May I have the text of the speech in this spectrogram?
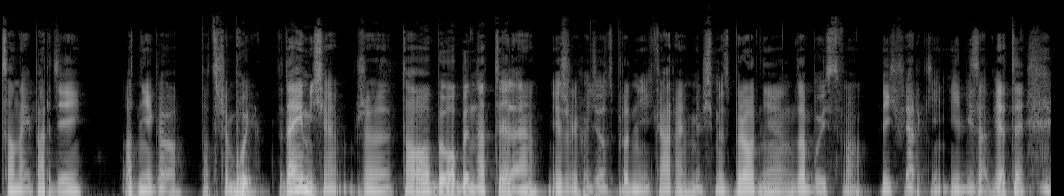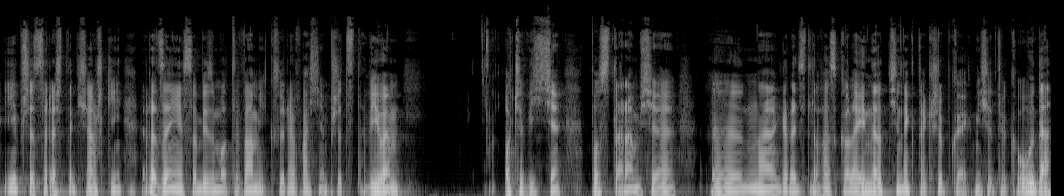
co najbardziej od niego potrzebuje. Wydaje mi się, że to byłoby na tyle, jeżeli chodzi o zbrodnie i karę. Mieliśmy zbrodnie, zabójstwo lichwiarki i Lizawiety i przez resztę książki radzenie sobie z motywami, które właśnie przedstawiłem. Oczywiście postaram się nagrać dla Was kolejny odcinek tak szybko, jak mi się tylko uda,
